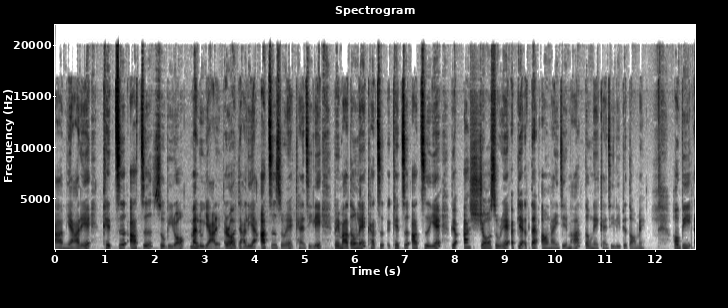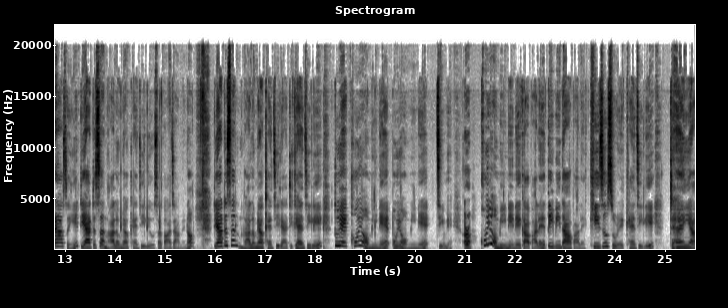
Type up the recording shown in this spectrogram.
အားများတယ်ခစ်ဇအာဇဆိုပြီးတော့မှတ်လို့ရတယ်။အဲ့တော့ဒါလေးကအာဇဆိုတဲ့ခန်းကြီးလေးဘယ်မှာသုံးလဲခတ်ခစ်ဇအာဇရဲ့ပြီးတော့အရှောဆိုတဲ့အပြက်အသက်အောင်နိုင်ခြင်းမှာသုံးတဲ့ခန်းကြီးလေးဖြစ်သွားမယ်။ ဟုတ်ပြီအဲ့ဒါဆိုရင်135လုံးမြောက်ခန်းကြီးလေးကိုဆက်သွားကြမယ်နော်135လုံးမြောက်ခန်းကြီးလေးဒီခန်းကြီးလေးသူ့ရဲ့ခွန်းယုံမီနဲ့အုံယုံမီနဲ့ကြည့်မယ်အဲ့တော့ခွန်းယုံမီအနေနဲ့ကဘာလဲတီးပြီးသားဘာလဲခီစုဆိုတဲ့ခန်းကြီးလေးဒန်ယာ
